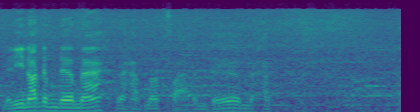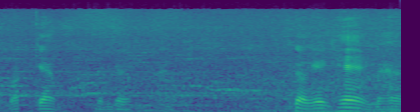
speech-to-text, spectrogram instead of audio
เดี๋ยวนี้น็อตเดิมๆนะนะครับน็อตฝาเดิมๆนะครับน็อตแก้มเดิมๆนะฮะเครื่องแห้งๆนะฮะ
